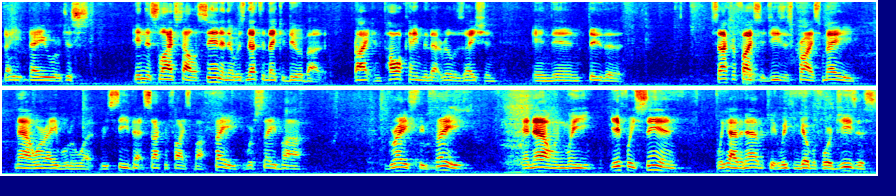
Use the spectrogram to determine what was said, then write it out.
they they were just in this lifestyle of sin, and there was nothing they could do about it. Right? And Paul came to that realization, and then through the sacrifice that Jesus Christ made, now we're able to what receive that sacrifice by faith. We're saved by grace through faith, and now when we if we sin, we have an advocate. We can go before Jesus.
